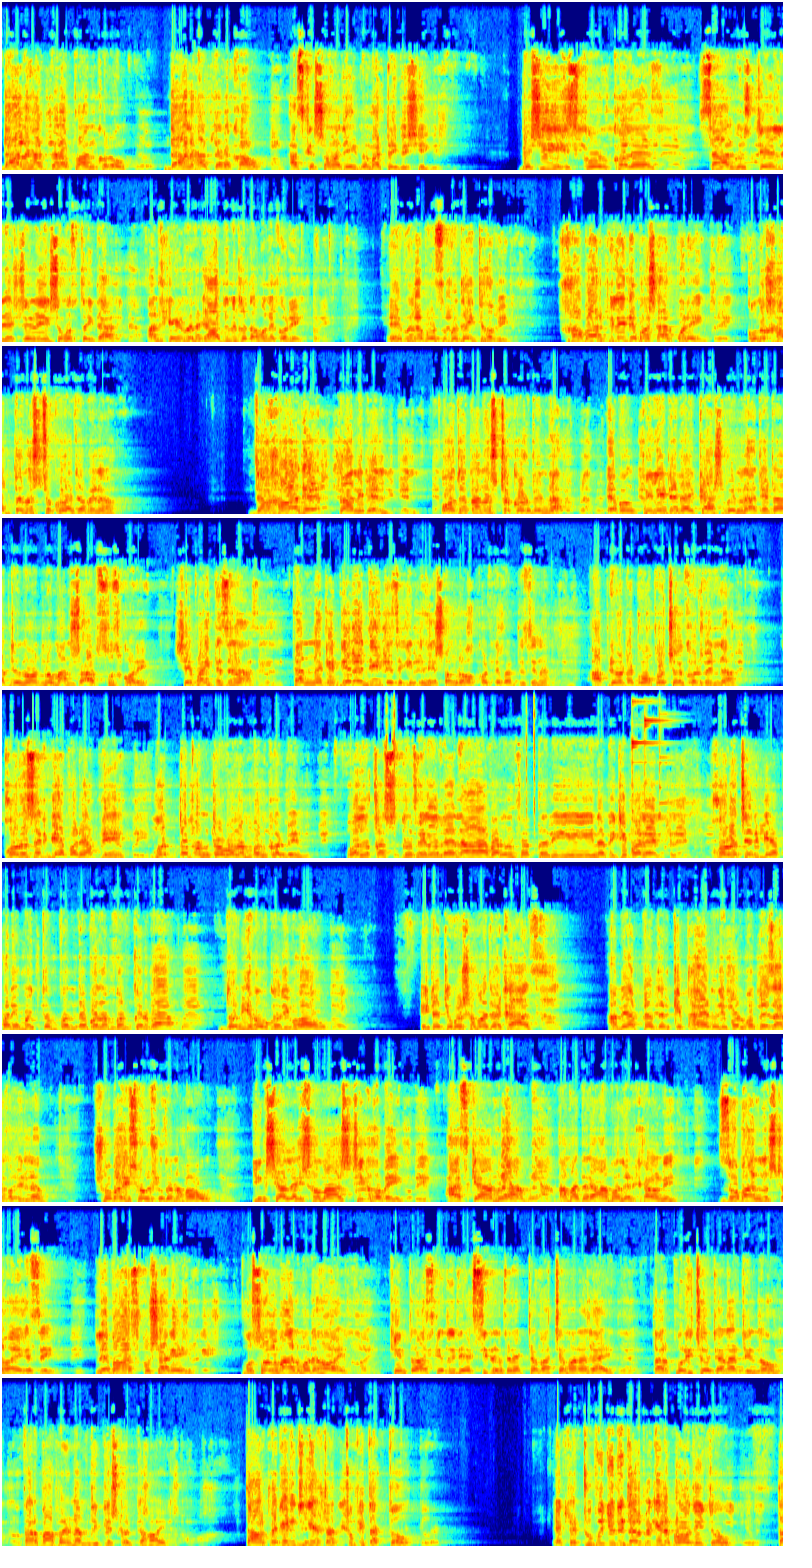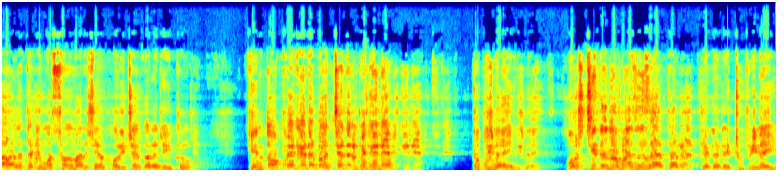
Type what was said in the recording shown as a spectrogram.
ডান হাত দ্বারা পান করো, ডান হাত দ্বারা খাও। আজকে সমাজে এই ব্যাপারটাই বেশি। বেশি school, college sir hostel restaurant, এই সমস্ত এটা মানুষকে এগুলোকে আধুনিকতা মনে করে। এগুলো বোঝাইতে হবে। খাবার প্লেটে বসার পরে কোনো খাদ্য নষ্ট করা যাবে না। যা খাওয়া যায় তা নেবেন। অযথা নষ্ট করবেন না এবং প্লেটে ডাইকে আসবেন না, যেটার জন্য অন্য মানুষ আফসুস করে। সে পাইতেছে না। তার নাকে গেলেন দিতেছে, কিন্তু সে সংগ্রহ করতে পারতেছে না। আপনি ওটাকে অপচয় করবেন না। খরচের ব্যাপারে আপনি মধ্যপন্থ অবলম্বন করবেন। বলেন, খরচের ব্যাপারে মধ্যম পন্থা অবলম্বন করবা। ধনী হও, গরিব হও। এটা যুব সমাজের কাজ। আমি আপনাদেরকে ফায়ারি বলব, বেজার হবে না। সবাই সংশোধন হও। ইনশাআল্লাহ এই সমাজ ঠিক হবে। আজকে আমরা আমাদের আমলের কারণে জবান নষ্ট হয়ে গেছে। লেবাস পোশাকে মুসলমান মনে হয়। কিন্তু আজকে যদি অ্যাক্সিডেন্টের একটা বাচ্চা মারা যায় তার পরিচয় জানার জন্য তার বাপের নাম জিজ্ঞেস করতে হয়। তার প্যাকেটে যদি একটা টুপি থাকতো একটা টুপি যদি তার প্যাকেটে পাওয়া যেত তাহলে তাকে মুসলমান হিসেবে পরিচয় করা যেত। কিন্তু প্যাকেটে বাচ্চাদের প্যাকেটে টুপি নাই। মসজিদে নামাজে যায় তার প্যাকেটে টুপি নাই।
